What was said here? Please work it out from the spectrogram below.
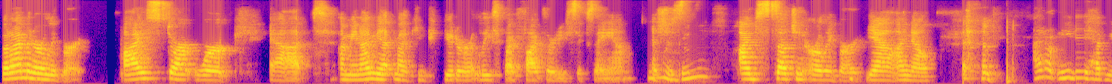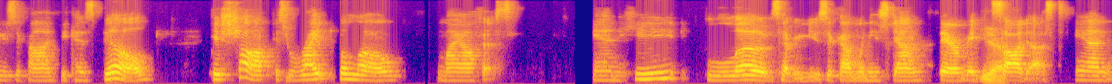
But I'm an early bird. I start work at, I mean, I'm at my computer at least by 5 36 a.m. It's oh just, goodness. I'm such an early bird. Yeah, I know. I don't need to have music on because Bill, his shop is right below my office. And he loves having music on when he's down there making yeah. sawdust. And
